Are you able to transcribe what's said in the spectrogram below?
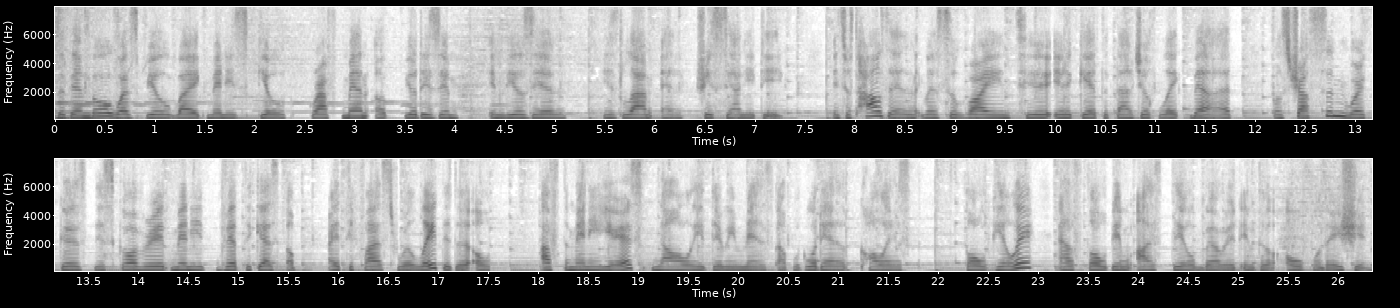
The temple was built by many skilled craftsmen of Buddhism, Hinduism, Islam, and Christianity. In 2000, when surveying to irrigate the Tam Lake bed, construction workers discovered many vertices of artifacts related to old. After many years, now the remains of golden stone pillar and stone beam are still buried in the old foundation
